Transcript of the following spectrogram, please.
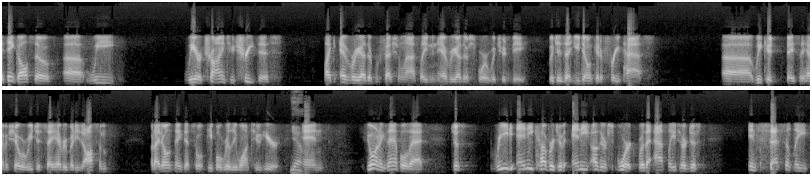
I think also uh, we we are trying to treat this like every other professional athlete in every other sport, which would be, which is that you don't get a free pass. Uh, we could basically have a show where we just say everybody's awesome, but I don't think that's what people really want to hear. Yeah. And if you want an example of that, just read any coverage of any other sport where the athletes are just incessantly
